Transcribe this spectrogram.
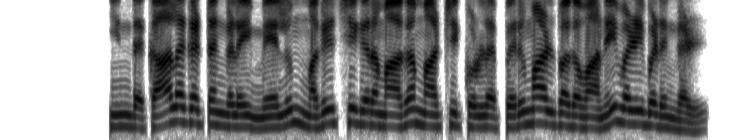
இந்த காலகட்டங்களை மேலும் மகிழ்ச்சிகரமாக மாற்றிக்கொள்ள பெருமாள் பகவானை வழிபடுங்கள்.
